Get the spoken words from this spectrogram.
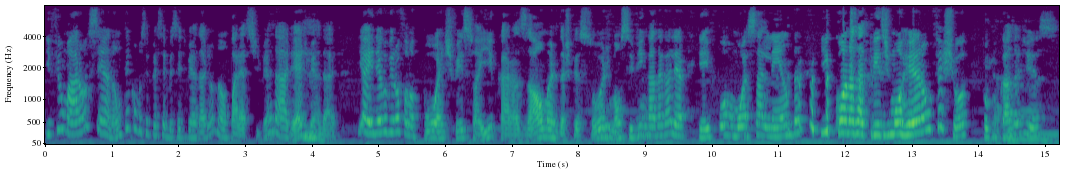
e filmaram a cena. Não tem como você perceber se é de verdade ou não. Parece de verdade, é de verdade. E aí nego virou e falou, pô, a gente fez isso aí, cara, as almas das pessoas vão se vingar da galera. E aí formou essa lenda, e quando as atrizes morreram, fechou. Foi por causa disso.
